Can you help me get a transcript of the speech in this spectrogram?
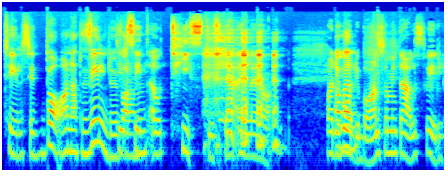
till sitt barn att vill du Till vara sitt autistiska eller ja, men- ADHD-barn som inte alls vill.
